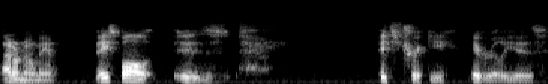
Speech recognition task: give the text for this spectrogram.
I don't know, man. Baseball is it's tricky. It really is.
